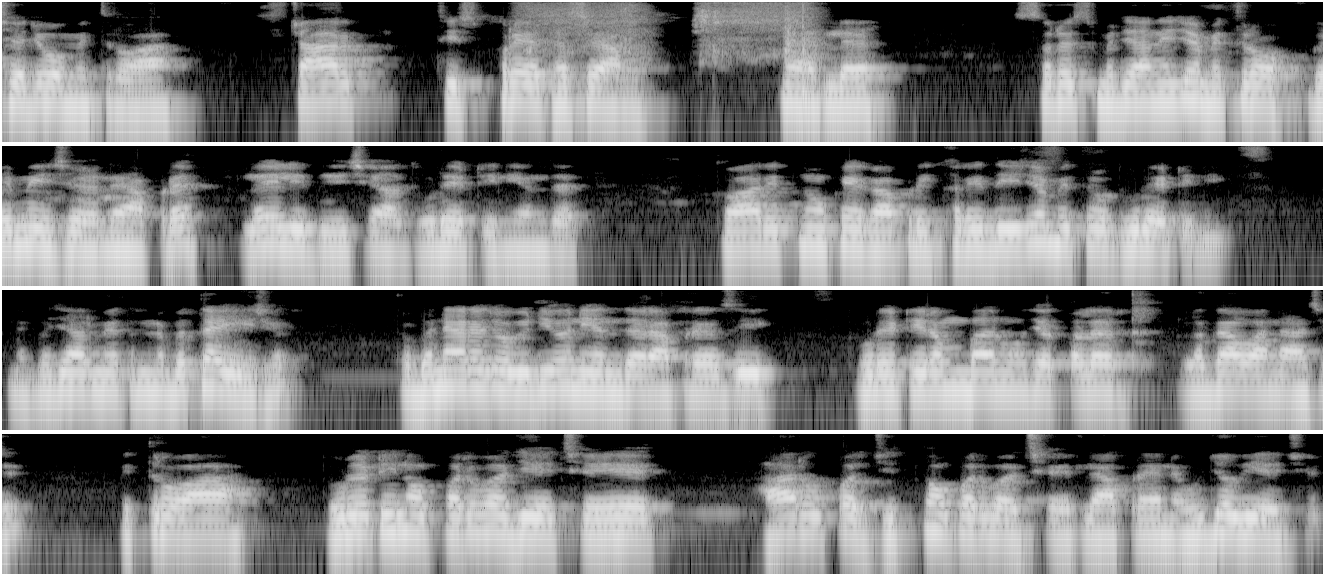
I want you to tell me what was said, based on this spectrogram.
છે જો મિત્રો આ. ચારથી સ્પ્રે થશે આમ. એટલે સરસ મજાની છે મિત્રો, ગમી છે અને આપણે લઈ લીધી છે આ ધૂળેટીની અંદર. તો આ રીતનું કંઈક આપણી ખરીદી છે મિત્રો ધૂળેટીની. અને બજાર મેં તમને બતાવી છે. તો બન્યા રહેજો વિડીયોની અંદર આપણે હજી ધૂળેટી રમવાનું જે કલર લગાવવાના છે, મિત્રો આ ધૂળેટીનો પર્વ જે છે એ હાર ઉપર જીતનો પર્વ છે એટલે આપણે એને ઉજવીએ છીએ.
